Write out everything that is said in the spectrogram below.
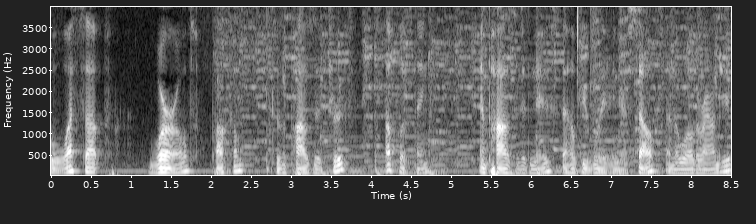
What's up, world? Welcome to the positive truth, uplifting, and positive news to help you believe in yourself and the world around you.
